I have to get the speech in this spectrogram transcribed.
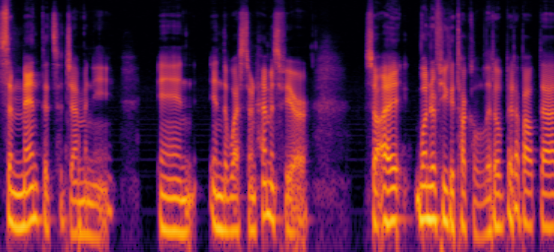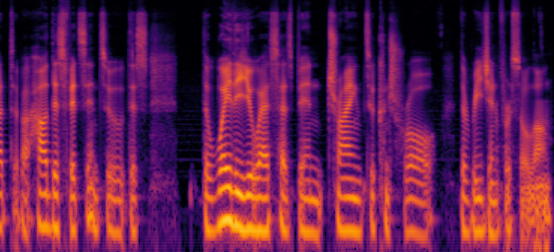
cement its hegemony in in the Western Hemisphere. So I wonder if you could talk a little bit about that, about how this fits into this, the way the U.S. has been trying to control the region for so long?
